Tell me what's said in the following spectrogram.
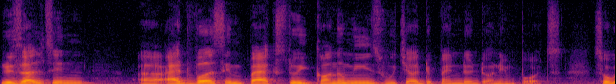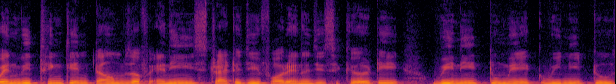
results in uh, adverse impacts to economies which are dependent on imports. So, when we think in terms of any strategy for energy security, we need to make we need to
